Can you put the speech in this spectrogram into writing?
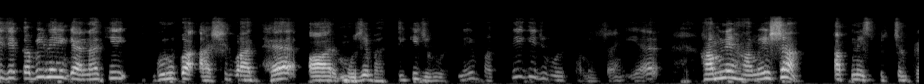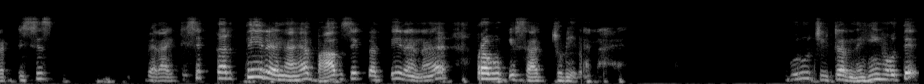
ये कभी नहीं कहना कि गुरु का आशीर्वाद है और मुझे भक्ति की ज़रूरत नहीं, भक्ति की ज़रूरत हमेशा ही है। हमने हमेशा अपने स्पिरिचुअल प्रैक्टिस वैरायटी से करते रहना है, भाव से करते रहना है, प्रभु के साथ जुड़े रहना है। गुरु चीटर नहीं होते,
